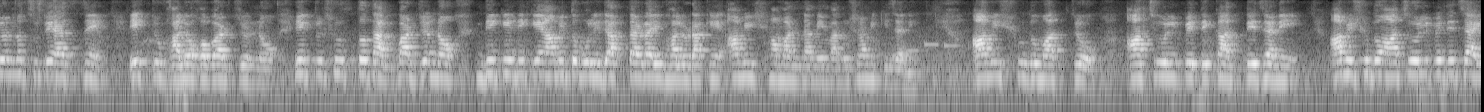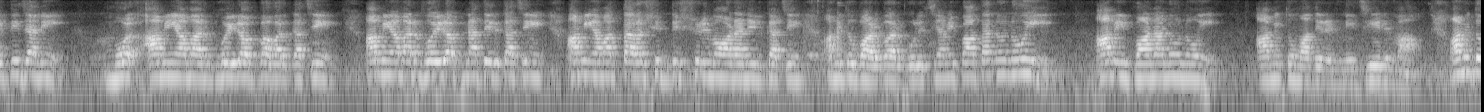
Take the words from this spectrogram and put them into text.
জন্য ছুটে আসছে, একটু ভালো হবার জন্য, একটু সুস্থ থাকবার জন্য। দিকে দিকে আমি তো বলি, ডাক্তাররাই ভালো রাখে, আমি সামান্য নামে মানুষ, আমি কি জানি? আমি শুধুমাত্র আঁচল পেতে কাঁদতে জানি আমি শুধু আঁচল পেতে চাইতে জানি। আমি আমার ভৈরব বাবার কাছে, আমি আমার ভৈরব নাথের কাছে, আমি আমার তারা সিদ্ধেশ্বরী মহারানীর কাছে। আমি তো বারবার বলেছি, আমি পাতানো নই, আমি বানানো নই, আমি তোমাদের নিজের মা। আমি তো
